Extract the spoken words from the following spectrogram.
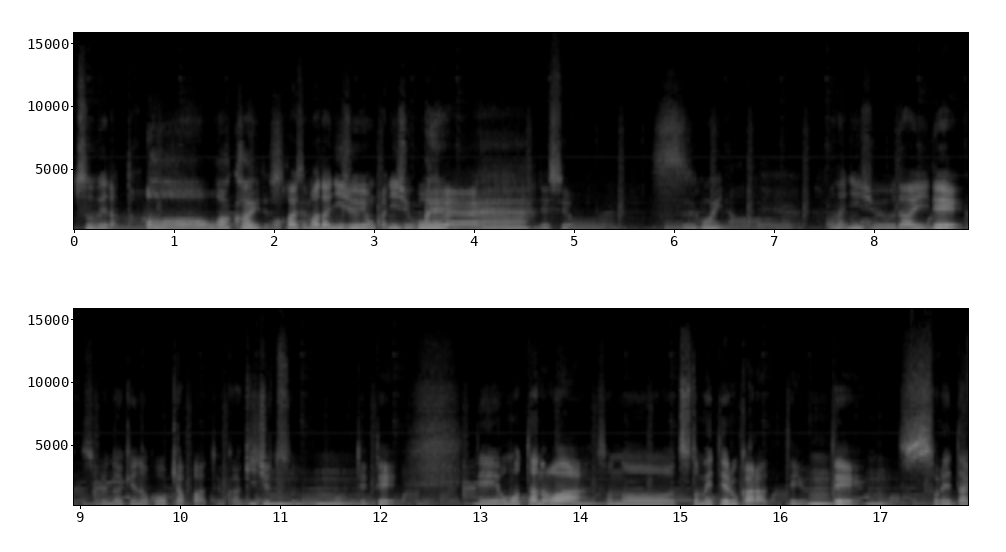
つ上だったかあな。あ若いですね。若いです。ねまだ24か25ぐらへいですよ。ーすごいな。まだ20代でそれだけのこうキャパというか技術持ってて、で思ったのは、うん。その勤めてるからって言って、うん。うん。それだ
